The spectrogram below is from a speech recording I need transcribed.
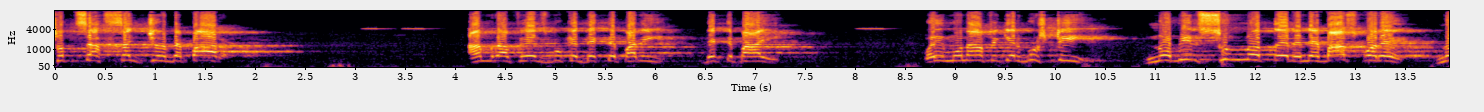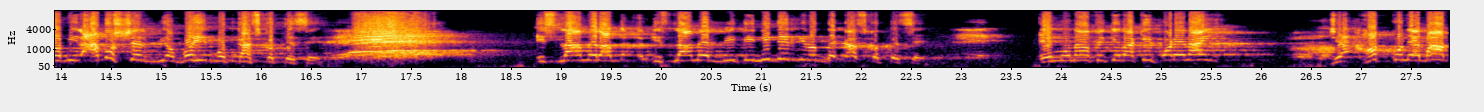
সবচেয়ে আশ্চর্যের ব্যাপার, আমরা ফেসবুকে দেখতে পারি, দেখতে পাই, ওই মুনাফিকের গোষ্ঠী নবীর সুন্নতের লেবাস পরে নবীর আদর্শের বহির্ভূত কাজ করতেছে। ইসলামের ইসলামের নীতি নীতির বিরুদ্ধে কাজ করতেছে। এই মুনাফিকেরা কি পড়ে নাই? যে হকুল এবাদ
